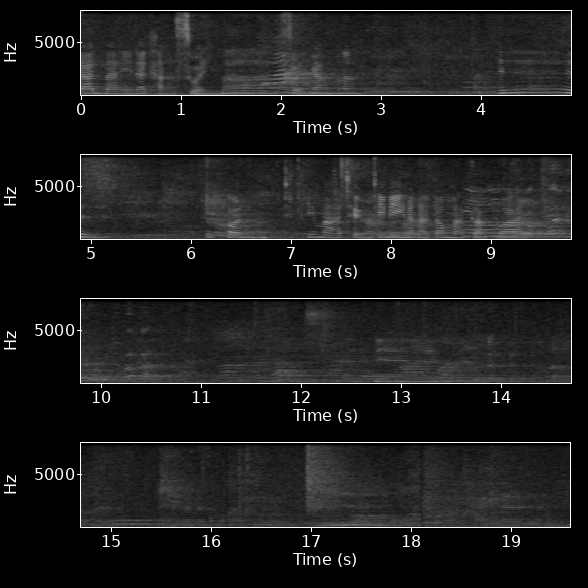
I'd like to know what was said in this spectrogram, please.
ด้านในนะคะ สวยมาก สวยงามมากเอ้ทุกคนที่มาถึงที่นี่นะคะ ต้องมากราบไหว้นี่อืม ยังค่ะก็อ๋ออ่าฮัลโหลดังในก็ตันตันเป็นห้องอย่างเปียงเปียงๆไว้ค่ะเนาะเรียบเรีย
